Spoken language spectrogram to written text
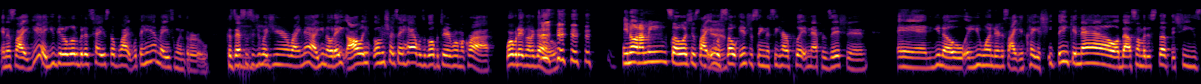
And it's like, yeah, you get a little bit of taste of like what the handmaids went through. Cause that's mm-hmm. the situation you're in right now. You know, they all only choice they had was to go up into their room and cry. Where were they going to go? you know what I mean? So it's just like, yeah. it was so interesting to see her put in that position. And, you know, and you wondering, it's like, okay, is she thinking now about some of the stuff that she's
